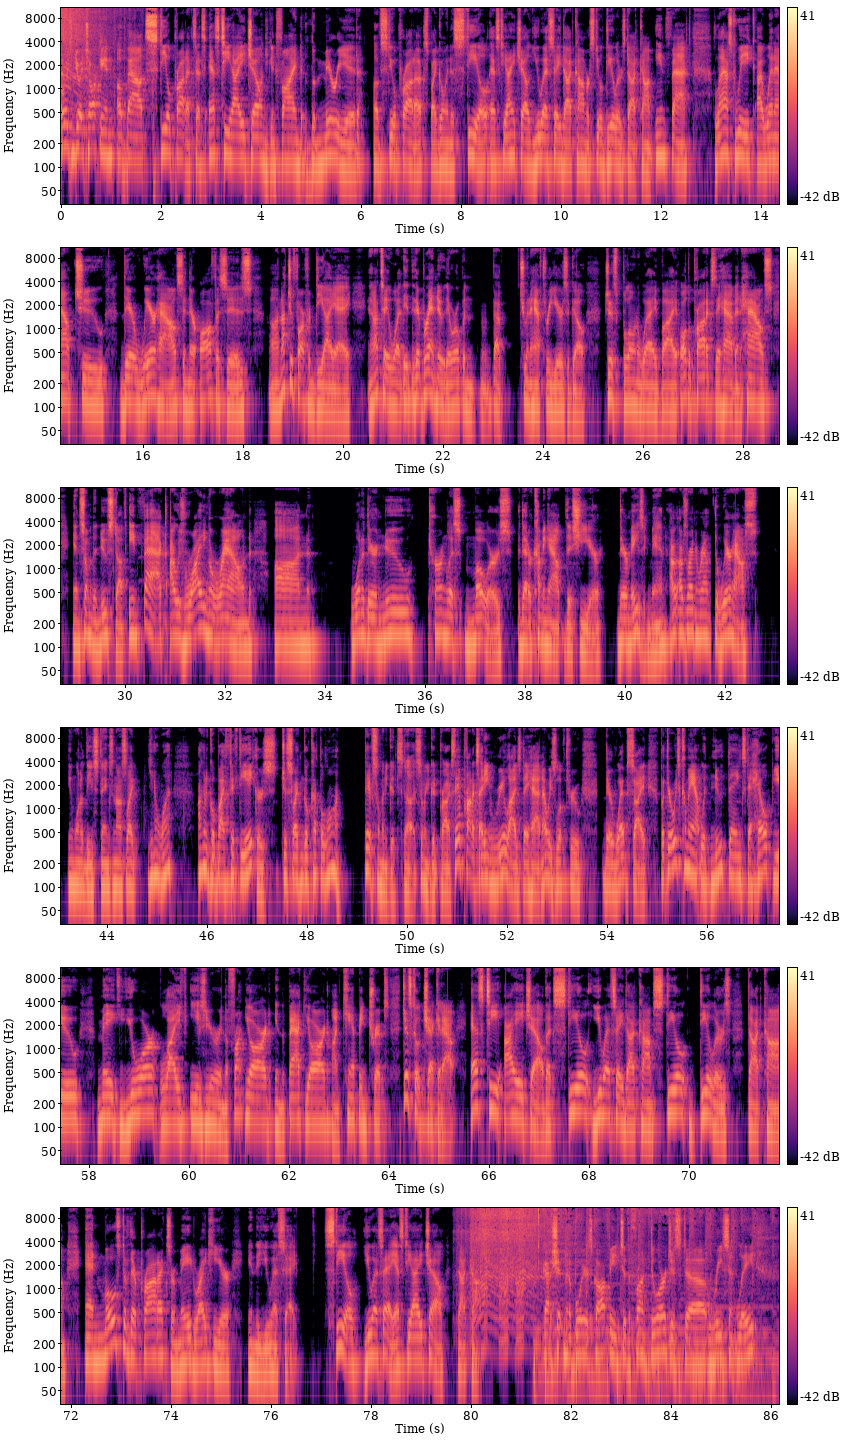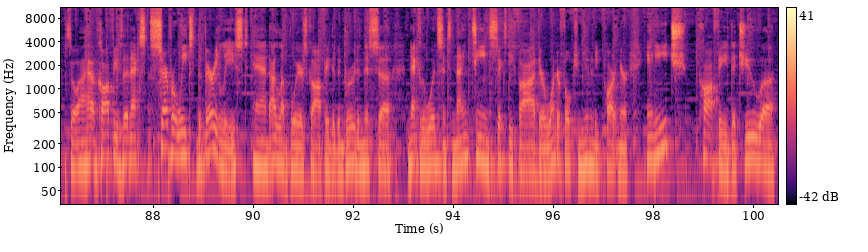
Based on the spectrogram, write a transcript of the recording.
Always enjoy talking about Stihl products. That's S T I H L, and you can find the myriad of Stihl products by going to Stihl, S T I H L, USA.com or stihldealers.com. In fact, last week I went out to their warehouse and their offices. Uh, not too far from DIA. And I'll tell you what, it, they're brand new. They were open about two and a half, three years ago. Just blown away by all the products they have in house and some of the new stuff. In fact, I was riding around on one of their new turnless mowers that are coming out this year. They're amazing, man. I, I was riding around the warehouse in one of these things and I was like, you know what? I'm going to go buy 50 acres just so I can go cut the lawn. They have so many good stuff, so many good products. They have products I didn't realize they had. And I always look through their website, but they're always coming out with new things to help you make your life easier in the front yard, in the backyard, on camping trips. Just go check it out. S T I H L. That's stihlusa.com, stihldealers.com. And most of their products are made right here in the USA. Stihl, USA, S-T-I-H-L dot com. Got a shipment of Boyer's coffee to the front door just uh, recently. So I have coffee for the next several weeks, the very least. And I love Boyer's coffee. They've been brewed in this uh, neck of the woods since 1965. They're a wonderful community partner. And each coffee that you uh,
